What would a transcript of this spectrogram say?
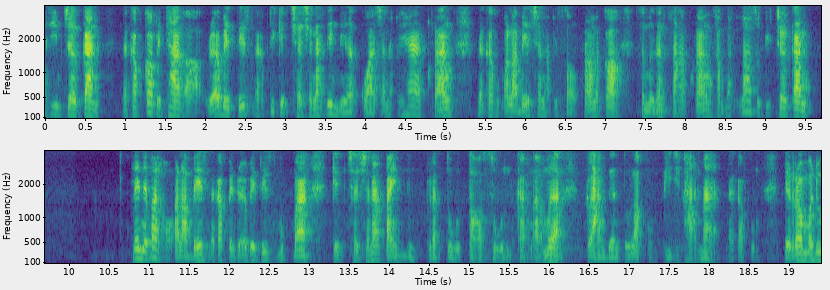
2 ทีมเจอกันนะครับก็เป็นทางเรอัลเบติสนะครับที่เก็บชัยชนะได้เหนือกว่าชนะไป 5 ครั้งนะครับอาราเบสชนะไป 2 ครั้ง แล้วก็เสมอกัน 3 ครั้งนะครับนัดล่าสุดที่เจอกัน เล่นในบ้านของอาราเบสนะครับ เป็นเรอัลเบติสบุกมาเก็บชัยชนะไป 1 ประตูต่อศูนย์ครับเมื่อกลางเดือนตุลาคมปีที่ผ่านมานะครับผมเดี๋ยวเรามาดู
